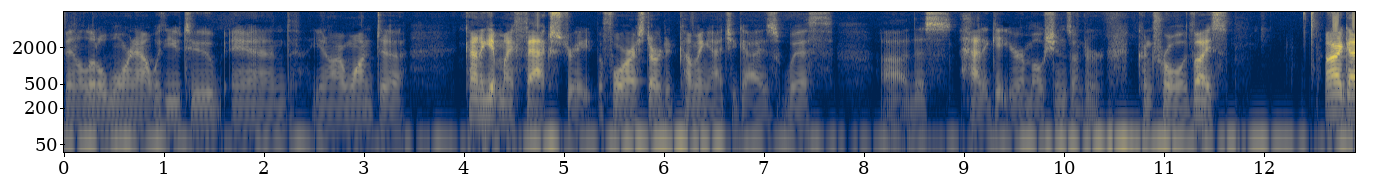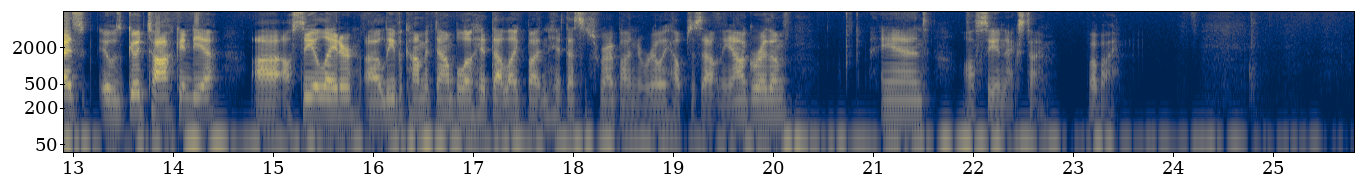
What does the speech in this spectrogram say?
been a little worn out with YouTube and, you know, I wanted to kind of get my facts straight before I started coming at you guys with uh, this how to get your emotions under control advice. All right, guys, it was good talking to you. Uh, I'll see you later. Uh, leave a comment down below, hit that like button, hit that subscribe button. It really helps us out in the algorithm. And I'll see you next time. Bye bye.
